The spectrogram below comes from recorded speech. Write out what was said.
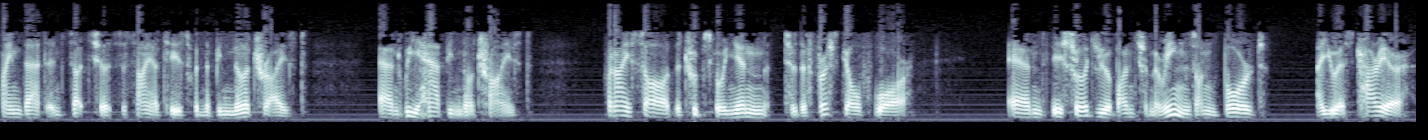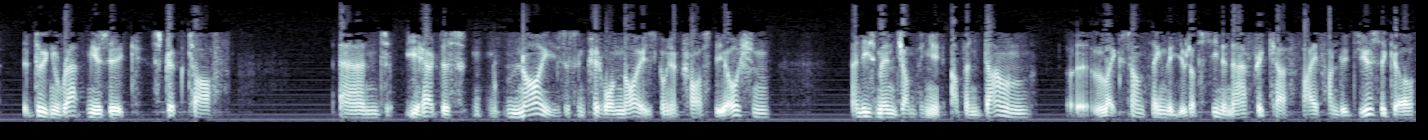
find that in such uh, societies when they've been militarized, and we have been militarized. When I saw the troops going in to the first Gulf War, and they showed you a bunch of Marines on board a U.S. carrier doing rap music, stripped off, and you heard this noise, this incredible noise going across the ocean, and these men jumping up and down uh, like something that you'd have seen in Africa 500 years ago.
